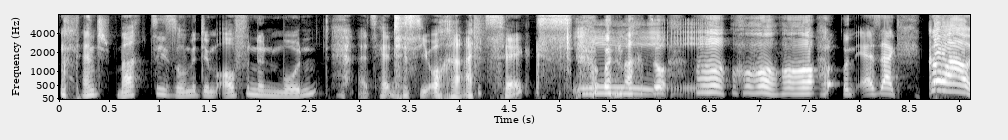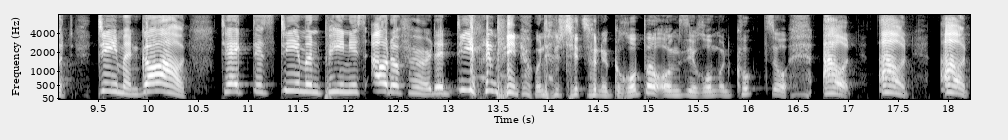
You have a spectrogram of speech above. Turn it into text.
Und dann macht sie so mit dem offenen Mund, als hätte sie Oralsex. Und macht so. Und er sagt, Go out, demon, go out. Take this demon penis out of her. The demon penis. Und dann steht so eine Gruppe um sie rum und guckt so, out, out, out.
